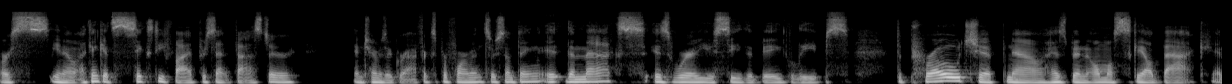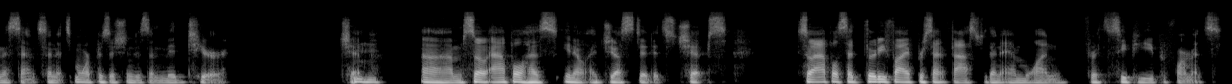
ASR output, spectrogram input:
or you know, I think it's sixty five percent faster in terms of graphics performance or something. It, the Max is where you see the big leaps. The Pro chip now has been almost scaled back in a sense, and it's more positioned as a mid tier chip. Mm-hmm. Um, so Apple has, you know, adjusted its chips. So Apple said 35% faster than M1 for CPU performance.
